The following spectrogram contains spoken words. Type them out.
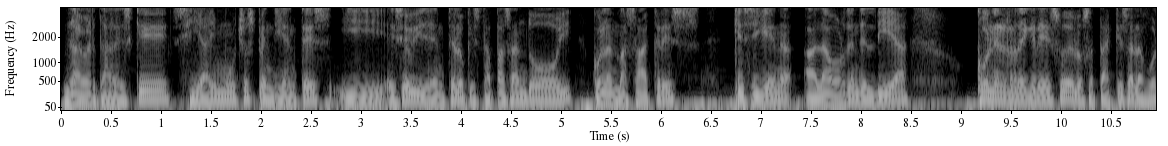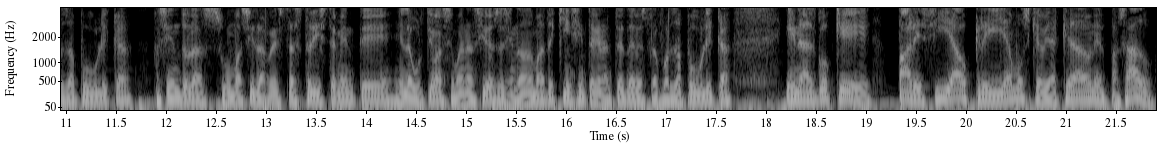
la verdad es que sí hay muchos pendientes y es evidente lo que está pasando hoy con las masacres que siguen a la orden del día con el regreso de los ataques a la fuerza pública, haciendo las sumas y las restas, tristemente en la última semana han sido asesinados más de 15 integrantes de nuestra fuerza pública en algo que parecía o creíamos que había quedado en el pasado.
